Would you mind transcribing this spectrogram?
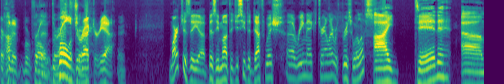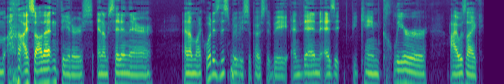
or for Ah, the for role, the the, role of director. Yeah. March is a uh, busy month. Did you see the Death Wish uh, remake trailer with Bruce Willis? I did. Um, I saw that in theaters, and I'm sitting there, and I'm like, "What is this movie supposed to be?" And then, as it became clearer, I was like,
